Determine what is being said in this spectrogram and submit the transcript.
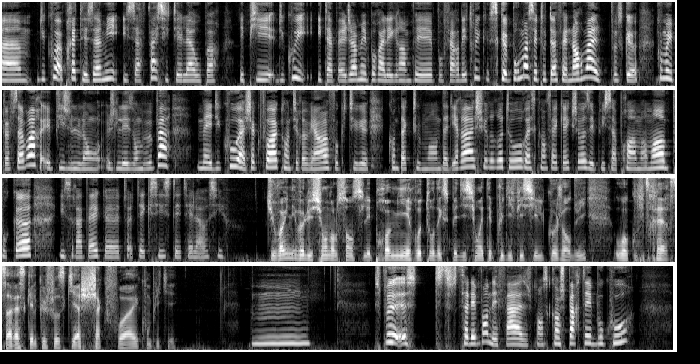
Euh, du coup, après, tes amis, ils savent pas si tu es là ou pas. Et puis, du coup, ils, t'appellent jamais pour aller grimper, pour faire des trucs. Ce que pour moi, c'est tout à fait normal, parce que comment ils peuvent savoir? Et puis, je, je les en veux pas. Mais du coup, à chaque fois, quand tu reviens, faut que tu contactes tout le monde à dire Ah, je suis de retour, est-ce qu'on fait quelque chose? Et puis, ça prend un moment pour qu'ils se rappellent que toi, t'existes et t'es là aussi. Tu vois une évolution dans le sens les premiers retours d'expédition étaient plus difficiles qu'aujourd'hui ou au contraire ça reste quelque chose qui à chaque fois est compliqué? Hmm, Ça dépend des phases, je pense. Quand je partais beaucoup,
